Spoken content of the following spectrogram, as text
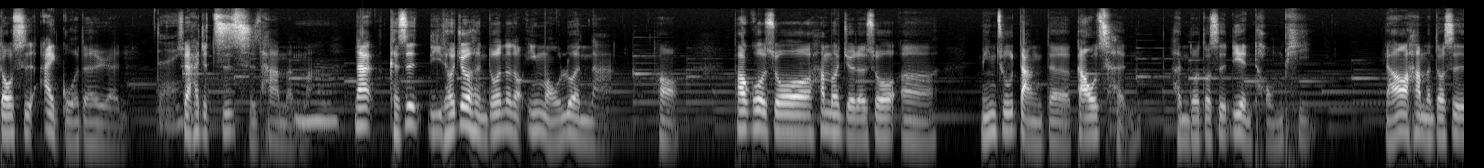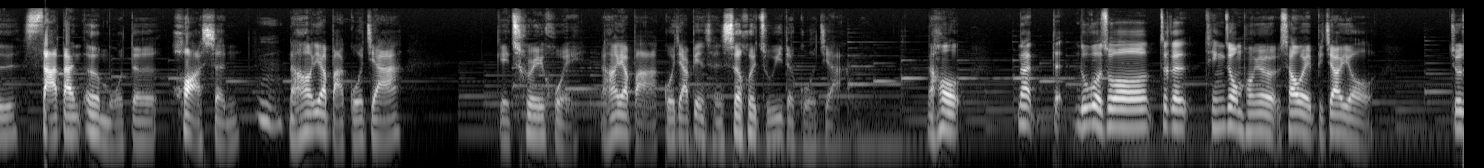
都是爱国的人。对，所以他就支持他们嘛。嗯、那可是里头就有很多那种阴谋论呐，哦，包括说他们觉得说，呃，民主党的高层很多都是恋童癖，然后他们都是撒旦恶魔的化身，嗯，然后要把国家给摧毁，然后要把国家变成社会主义的国家。然后，那如果说这个听众朋友稍微比较有，就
